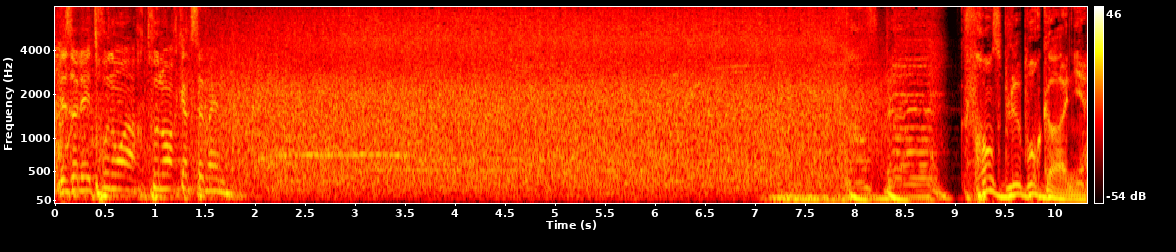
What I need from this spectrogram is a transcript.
Désolé, trou noir, trou noir 4 semaines. France Bleu Bourgogne.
